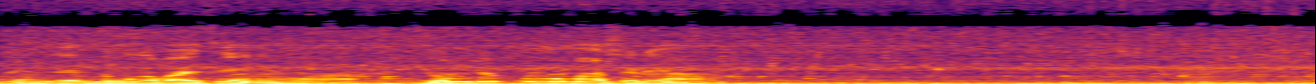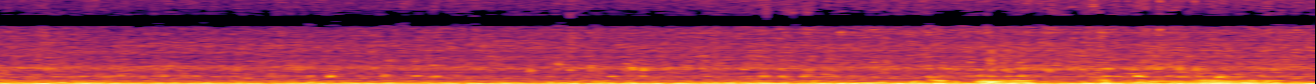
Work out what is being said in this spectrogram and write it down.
う全然動画映えせえへんわ。40分も回してるやん。OK OK 上上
